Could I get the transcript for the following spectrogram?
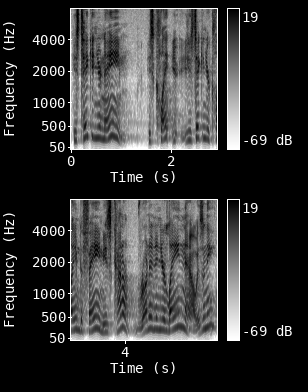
He's taking your name. He's, claim, he's taking your claim to fame. He's kind of running in your lane now, isn't he?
